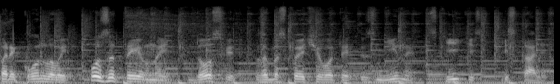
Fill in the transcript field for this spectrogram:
переконливий, позитивний досвід забезпечувати зміни, стійкість і сталість.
